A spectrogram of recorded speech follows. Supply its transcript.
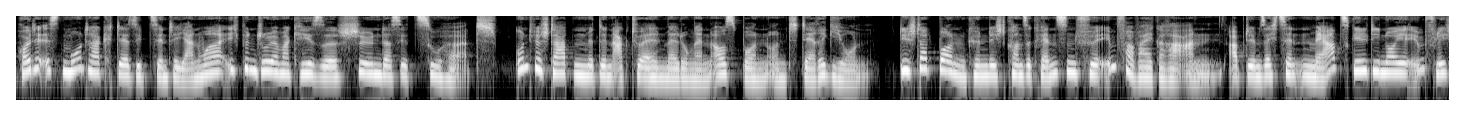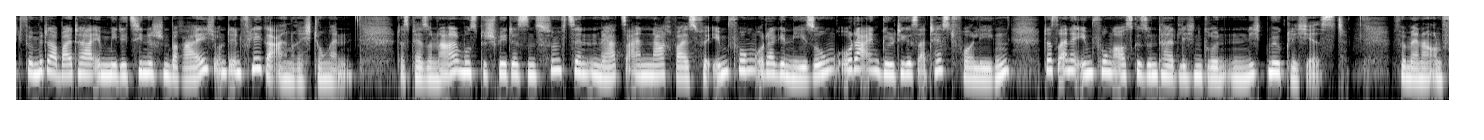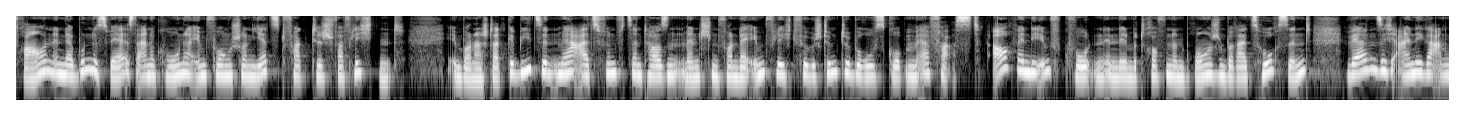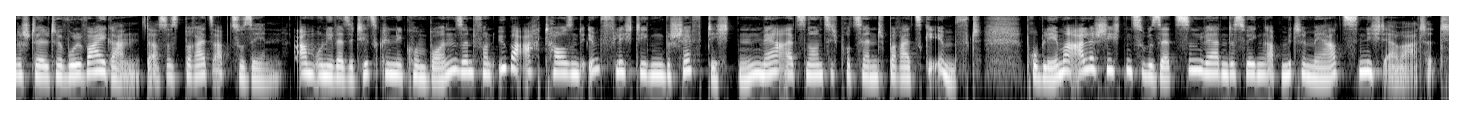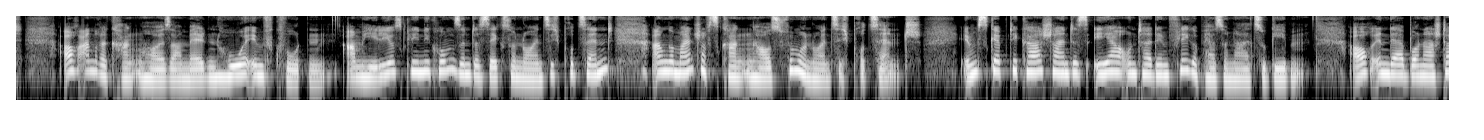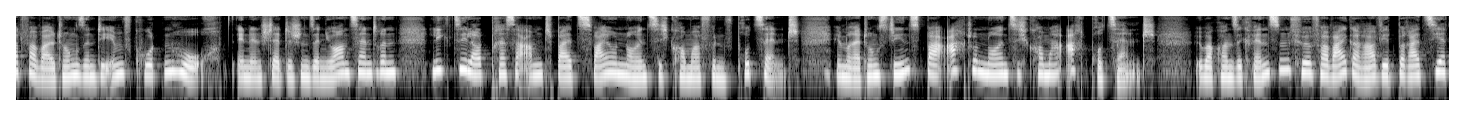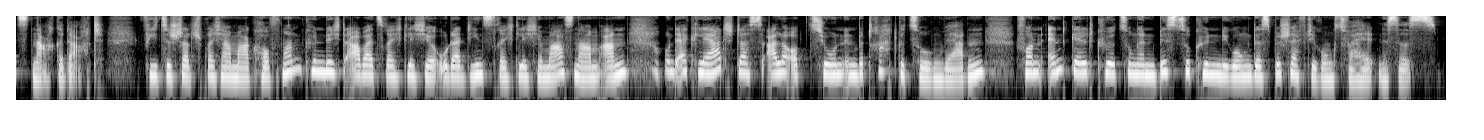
Heute ist Montag, der 17. Januar. Ich bin Julia Marchese. Schön, dass ihr zuhört. Und wir starten mit den aktuellen Meldungen aus Bonn und der Region. Die Stadt Bonn kündigt Konsequenzen für Impfverweigerer an. Ab dem 16. März gilt die neue Impfpflicht für Mitarbeiter im medizinischen Bereich und in Pflegeeinrichtungen. Das Personal muss bis spätestens 15. März einen Nachweis für Impfung oder Genesung oder ein gültiges Attest vorlegen, dass eine Impfung aus gesundheitlichen Gründen nicht möglich ist. Für Männer und Frauen in der Bundeswehr ist eine Corona-Impfung schon jetzt faktisch verpflichtend. Im Bonner Stadtgebiet sind mehr als 15.000 Menschen von der Impfpflicht für bestimmte Berufsgruppen erfasst. Auch wenn die Impfquoten in den betroffenen Branchen bereits hoch sind, werden sich einige Angestellte wohl weigern. Das ist bereits abzusehen. Am Universitätsklinikum Bonn sind von über 8000 impfpflichtigen Beschäftigten mehr als 90 Prozent bereits geimpft. Probleme, alle Schichten zu besetzen, werden deswegen ab Mitte März nicht erwartet. Auch andere Krankenhäuser melden hohe Impfquoten. Am Helios Klinikum sind es 96 Prozent, am Gemeinschaftskrankenhaus 95 Prozent. Impfskeptiker scheint es eher unter unter dem Pflegepersonal zu geben. Auch in der Bonner Stadtverwaltung sind die Impfquoten hoch. In den städtischen Seniorenzentren liegt sie laut Presseamt bei 92,5 Prozent, im Rettungsdienst bei 98,8 Prozent. Über Konsequenzen für Verweigerer wird bereits jetzt nachgedacht. Vizestadtsprecher Mark Hoffmann kündigt arbeitsrechtliche oder dienstrechtliche Maßnahmen an und erklärt, dass alle Optionen in Betracht gezogen werden, von Entgeltkürzungen bis zur Kündigung des Beschäftigungsverhältnisses.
